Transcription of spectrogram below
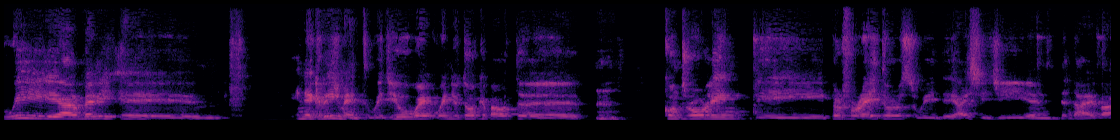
we are very uh, in agreement with you when, when you talk about uh, controlling the perforators with the ICG and the DIVA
